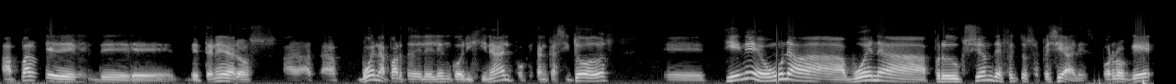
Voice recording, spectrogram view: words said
aparte de, tener a los a, buena parte del elenco original, porque están casi todos, eh, tiene una buena producción de efectos especiales, por lo que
